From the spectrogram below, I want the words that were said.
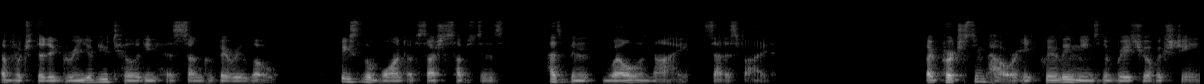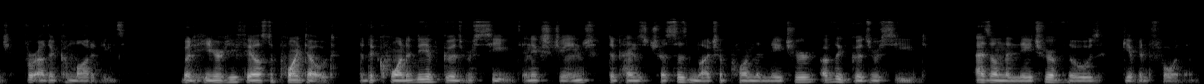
of which the degree of utility has sunk very low because the want of such substance has been well nigh satisfied. By purchasing power he clearly means the ratio of exchange for other commodities, but here he fails to point out that the quantity of goods received in exchange depends just as much upon the nature of the goods received as on the nature of those given for them.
